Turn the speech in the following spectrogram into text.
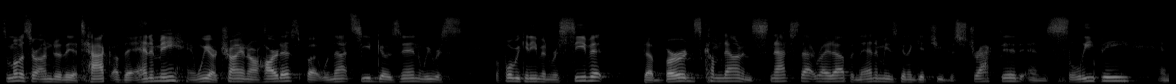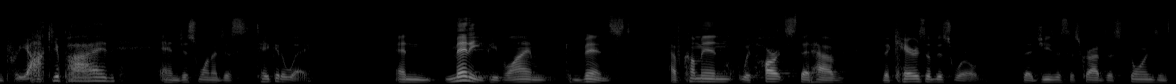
some of us are under the attack of the enemy and we are trying our hardest but when that seed goes in we before we can even receive it, the birds come down and snatch that right up, and the enemy is going to get you distracted and sleepy and preoccupied and just want to just take it away. And many people, I am convinced, have come in with hearts that have the cares of this world that Jesus describes as thorns and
